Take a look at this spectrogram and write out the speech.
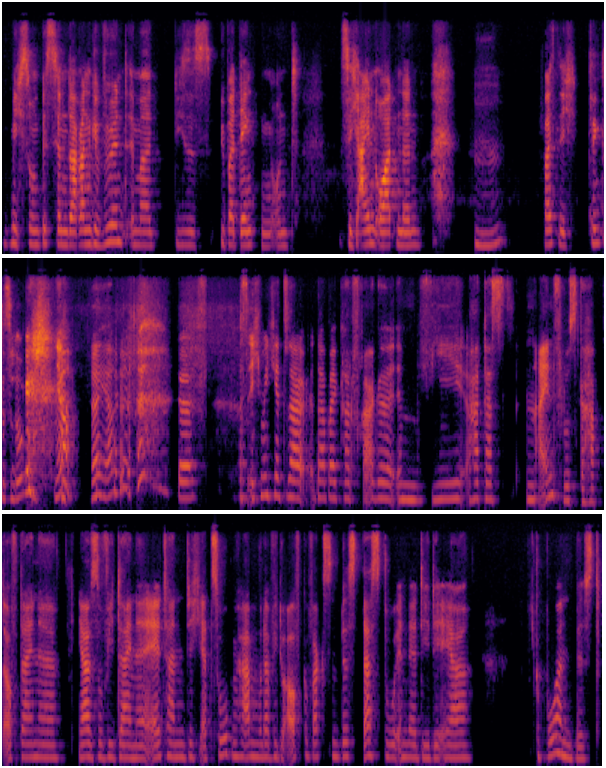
mich so ein bisschen daran gewöhnt, immer dieses Überdenken und sich einordnen. Mhm. Ich weiß nicht, klingt das logisch? Ja, ja, ja. ja. Was ich mich jetzt da, dabei gerade frage, wie hat das einen Einfluss gehabt auf deine, ja, so wie deine Eltern dich erzogen haben oder wie du aufgewachsen bist, dass du in der DDR geboren bist?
